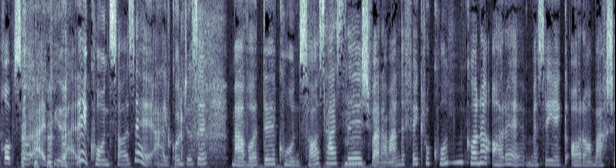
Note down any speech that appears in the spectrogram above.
خب سرعتگیر آره کنسازه. الکل جز مواد کنساز هستش و روند فکر رو کند می‌کنه. آره مثل یک آرام بخش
